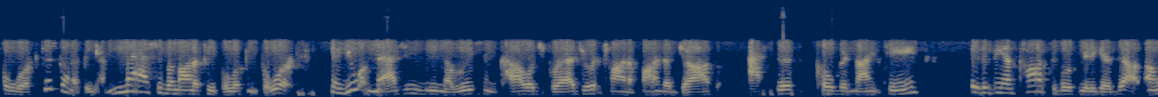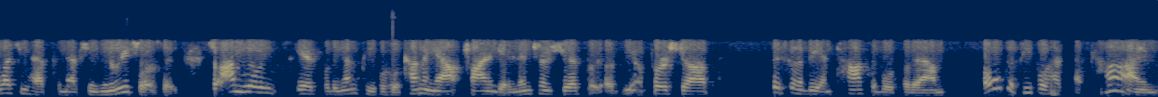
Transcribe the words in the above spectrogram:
for work, there's going to be a massive amount of people looking for work. Can you imagine being a recent college graduate trying to find a job after COVID 19? it would be impossible for you to get a job unless you have connections and resources. So I'm really scared for the young people who are coming out trying to get an internship or, or you know first job. It's going to be impossible for them. Older people have that time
